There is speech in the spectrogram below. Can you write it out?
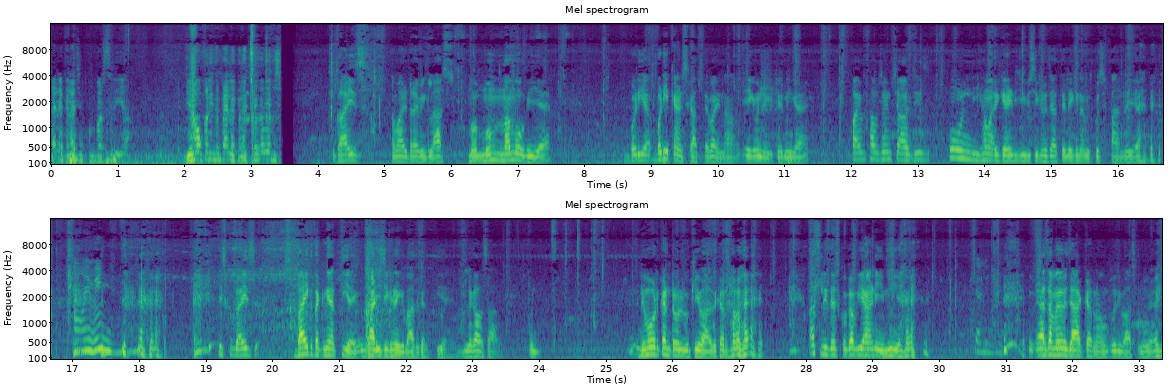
पहले क्लच कंपलसरी है ज़ीरो करी तो पहले क्लच का गाइस हमारी ड्राइविंग क्लास मम हो गई है बढ़िया बढ़िया कैंट सिखाते हैं भाई ना। एक महीने की ट्रेनिंग है। फाइव थाउज़ेंड चार्जेस ओनली हमारी कैंडी जी भी सीखना चाहते हैं लेकिन हम इसको सिखा रहे हैं। इसको गाइस बाइक तक नहीं आती है गाड़ी सीखने की बात करती है। लगाओ साहब। रिमोट कंट्रोल की बात कर रहा हूँ मैं। असली तो इसको कभी आनी ही नहीं है। ऐसा मैं मज़ाक कर रहा हूँ पूरी बात सुनो गाइस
